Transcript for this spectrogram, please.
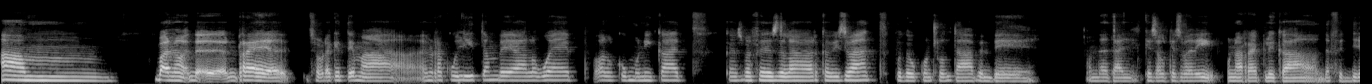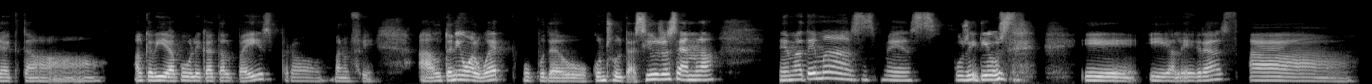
Um, bueno, res, sobre aquest tema hem recollit també a la web el comunicat que es va fer des de l'arcabisbat. Podeu consultar ben bé en detall què és el que es va dir, una rèplica de fet directe al que havia publicat el País, però, bueno, en fi, uh, ho teniu al web, ho podeu consultar. Si us sembla, anem a temes més positius i, i alegres. Uh,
